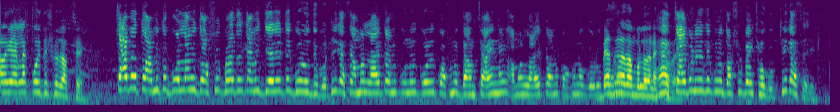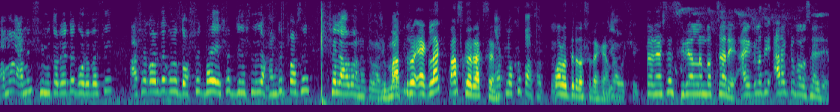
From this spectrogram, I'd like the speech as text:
অনেকে এক লাখ পঁয়ত্রিশ করে যাচ্ছে। চাবে তো আমি তো বললাম দর্শক ভাইদেরকে আমি যে রেটে গরু দিব ঠিক আছে? আমার লাইফে আমি কোনো গরু কখনো দাম চাই না আমার লাইফে আমি কখনো গরু দাম বলে দেন হ্যাঁ চাইব না যে কোনো দর্শক ভাই ঠকুক ঠিক আছে? আমার আমি সীমিত রেটে গরু বেশি আশা করি যে কোনো দর্শক ভাই এসব জিনিস নিলে হান্ড্রেড পার্সেন্ট সে লাভবান হতে পারবে। মাত্র এক লাখ পাঁচ করে রাখছেন। এক লক্ষ পাঁচ হাজার পরবর্তী দর্শক দেখেন অবশ্যই। সিরিয়াল নাম্বার চারে। আগেগুলো থেকে আরেকটু বড় সাইজের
